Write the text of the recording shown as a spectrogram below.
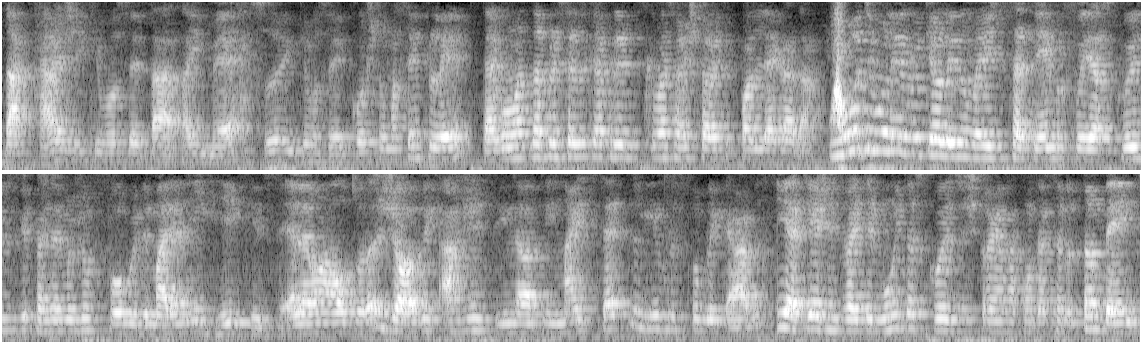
da caixa que você tá, tá imerso e que você costuma sempre ler, pega o Manto da Princesa que eu acredito que vai ser uma história que pode lhe agradar. O último livro que eu li no mês de setembro foi As Coisas que Perdemos no Fogo, de Mariana Henriquez. Ela é uma autora jovem, argentina, ela tem mais sete livros publicados. E aqui a gente vai ter muitas coisas estranhas acontecendo também,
